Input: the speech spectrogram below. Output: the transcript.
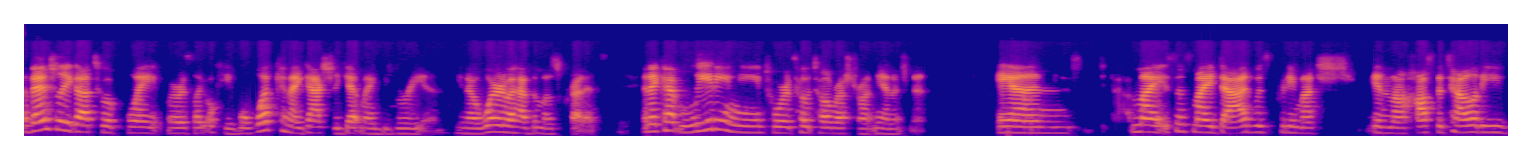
Eventually it got to a point where it's like, okay, well, what can I actually get my degree in? You know, where do I have the most credits? And it kept leading me towards hotel restaurant management. And my since my dad was pretty much in the hospitality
